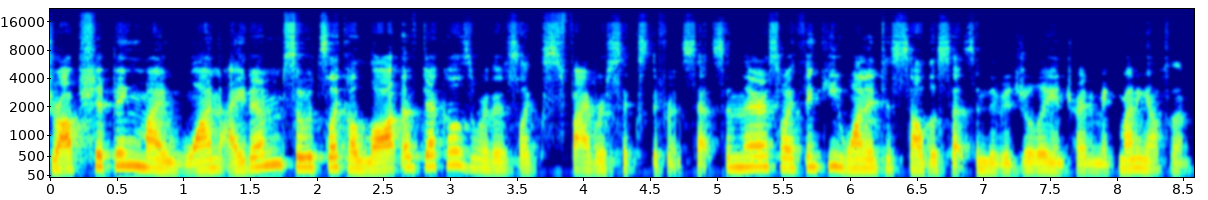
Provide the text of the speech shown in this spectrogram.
drop shipping my one item. So it's like a lot of decals where there's like five or six different sets in there. So I think he wanted to sell the sets individually and try to make money off them.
